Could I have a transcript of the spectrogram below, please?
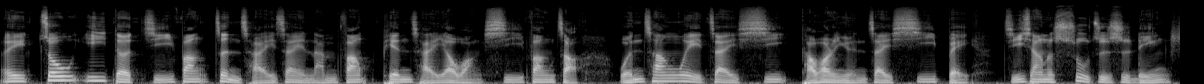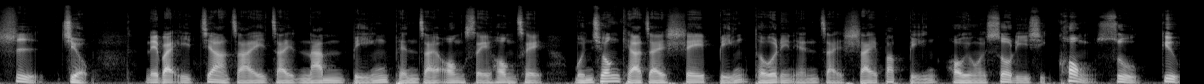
诶，周一的吉方正财在南方，偏财要往西方找。文昌位在西，桃花人员在西北。吉祥的数字是零、四、九。礼拜一正财在南边，偏财往西方车。文昌徛在西边，桃花人员在西北边。好用的数字是空、数、九。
